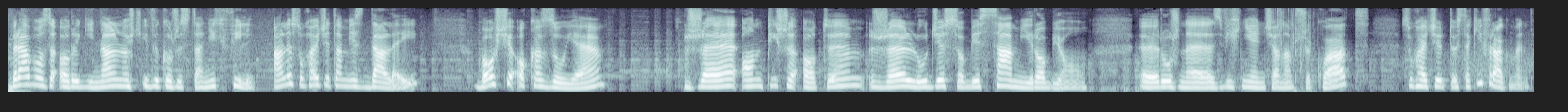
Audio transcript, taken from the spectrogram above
Brawo za oryginalność i wykorzystanie chwili. Ale słuchajcie, tam jest dalej, bo się okazuje, że on pisze o tym, że ludzie sobie sami robią e, różne zwichnięcia na przykład. Słuchajcie, to jest taki fragment.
